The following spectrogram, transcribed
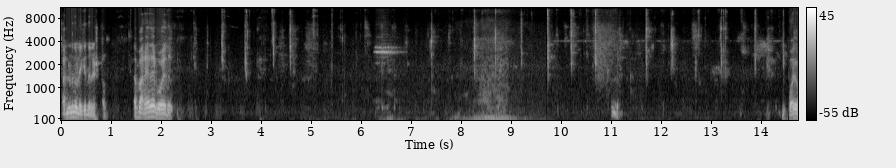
കണ്ണു എന്ന് വിളിക്കുന്നതിന് ഇഷ്ടം അത് പറയാതെ പോയത് പോയോ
